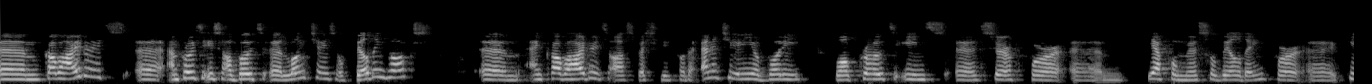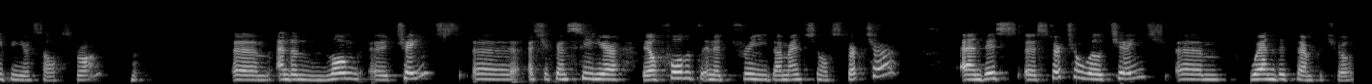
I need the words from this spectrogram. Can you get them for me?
Um, carbohydrates uh, and proteins are both uh, long chains of building blocks. Um, and carbohydrates are especially for the energy in your body, while proteins serve for um, yeah, for muscle building, for uh, keeping yourself strong. Um, and the long uh, chains, uh, as you can see here, they are folded in a three-dimensional structure. And this uh, structure will change um, when the temperature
